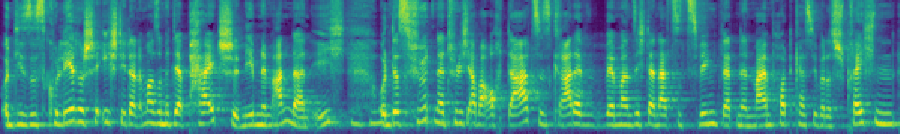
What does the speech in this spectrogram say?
Und dieses cholerische Ich steht dann immer so mit der Peitsche neben dem anderen Ich. Mhm. Und das führt natürlich aber auch dazu, gerade wenn man sich dann dazu zwingt, hatten in meinem Podcast über das Sprechen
